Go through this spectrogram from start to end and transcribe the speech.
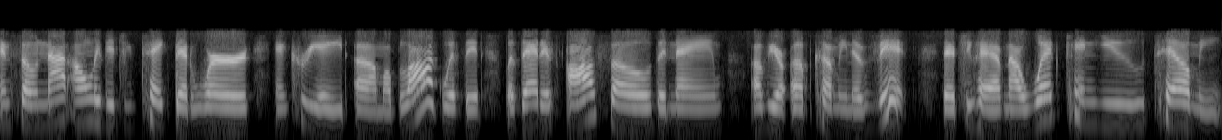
And so not only did you take that word and create um, a blog with it, but that is also the name of your upcoming event that you have. Now, what can you tell me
